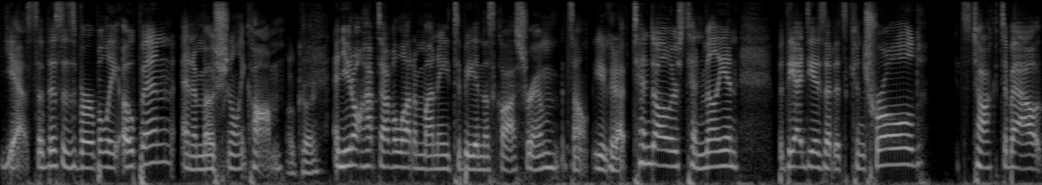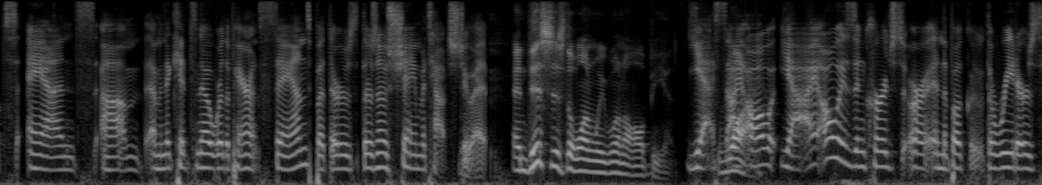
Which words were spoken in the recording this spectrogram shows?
Yeah, So this is verbally open and emotionally calm. Okay. And you don't have to have a lot of money to be in this classroom. It's not you could have ten dollars, ten million, but the idea is that it's controlled, it's talked about, and um, I mean the kids know where the parents stand, but there's there's no shame attached to it. And this is the one we want to all be in. Yes, Why? I al- yeah, I always encourage or in the book the readers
